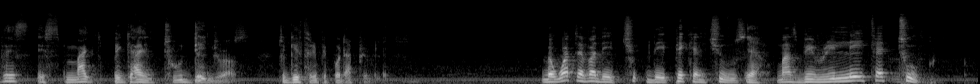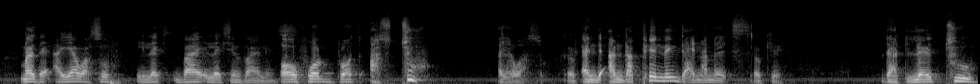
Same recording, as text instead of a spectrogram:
this is much bigger and too dangerous to give three people that privilege. But whatever they they pick and choose yeah. must be related to must the Ayawaso elect by election violence. Or what brought us to Ayawaso. Okay. And the underpinning dynamics okay. that led to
